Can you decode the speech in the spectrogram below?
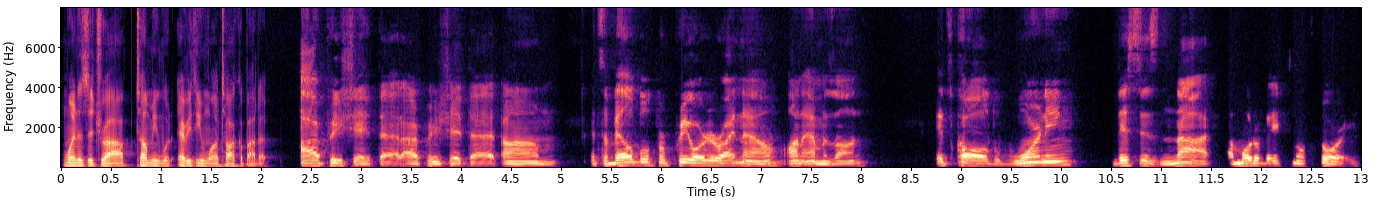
When does it drop? Tell me what everything you want to talk about it. I appreciate that. I appreciate that. Um, it's available for pre-order right now on Amazon. It's called Warning. This is not a motivational story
